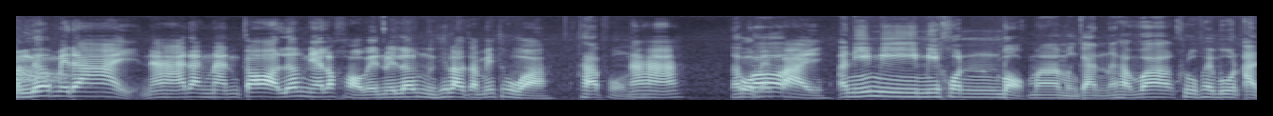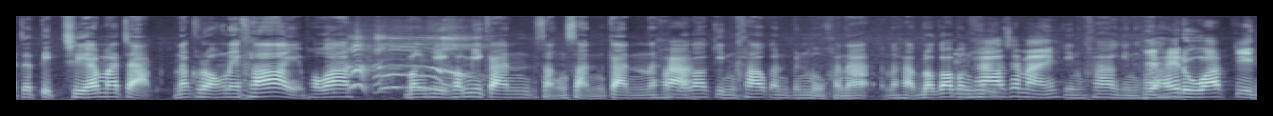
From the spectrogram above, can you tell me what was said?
มันเลือกไม่ได้นะฮะดังนั้นก็เรื่องเนี้ยเราขอเว้นไว้เรื่องหนึ่งที่เราจะไม่ทัวร์ครับผม นะฮะ แล้วทัวร์ก็ไม่ไปอันนี้มีมีคนบอกมาเหมือนกันนะครับ ว่าครูไพบูลย์อาจจะติดเชื้อมาจากนักร้องในค่าย เพราะว่าบางทีเขามีการสังสรรค์กันนะครับค่ะ แล้วก็กินข้าวกันเป็นหมู่คณะนะครับ แล้วก็กิบางนทีข้าวใช่ไหมกินข้าวกินอข้าย่าวให้รู้ว่ากิน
